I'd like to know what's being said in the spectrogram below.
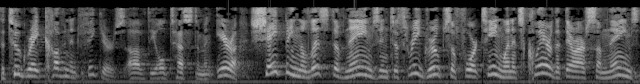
the two great covenant figures of the Old Testament era, shaping the list of names into three groups of 14 when it's clear that there are some names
